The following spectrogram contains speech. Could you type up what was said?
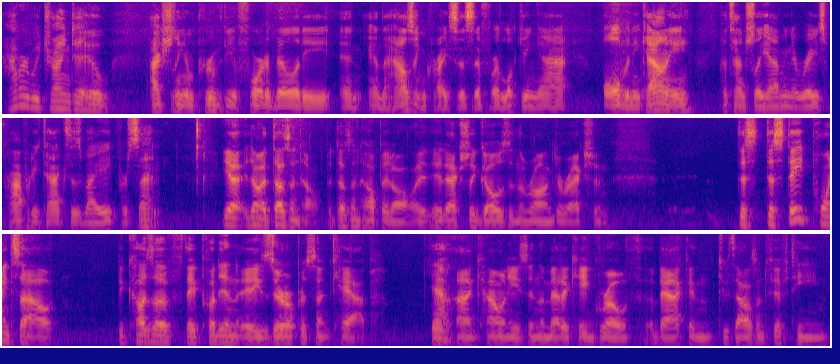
how are we trying to actually improve the affordability and, and the housing crisis if we're looking at Albany County potentially having to raise property taxes by 8%? Yeah, no, it doesn't help. It doesn't help at all. It, it actually goes in the wrong direction. This, the state points out because of they put in a 0% cap Yeah. on counties in the Medicaid growth back in 2015.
